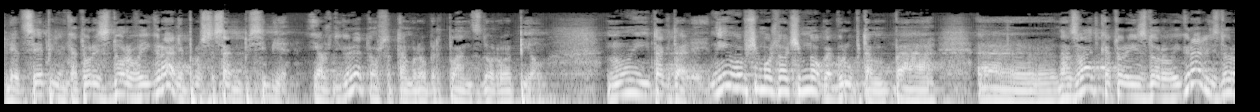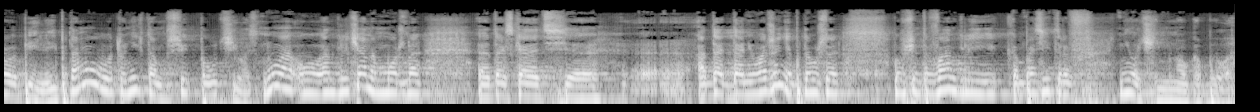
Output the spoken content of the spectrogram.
Led Zeppelin, которые здорово играли просто сами по себе. Я уже не говорю о том, что там Роберт Плант здорово пел. Ну и так далее. И, в общем, можно очень много групп там по- э, назвать, которые здорово играли, здорово пели. И потому вот у них там все это получилось. Ну, а у англичанам можно, э, так сказать, э, э, отдать дань уважения, потому что, в общем-то, в Англии композиторов не очень много было.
